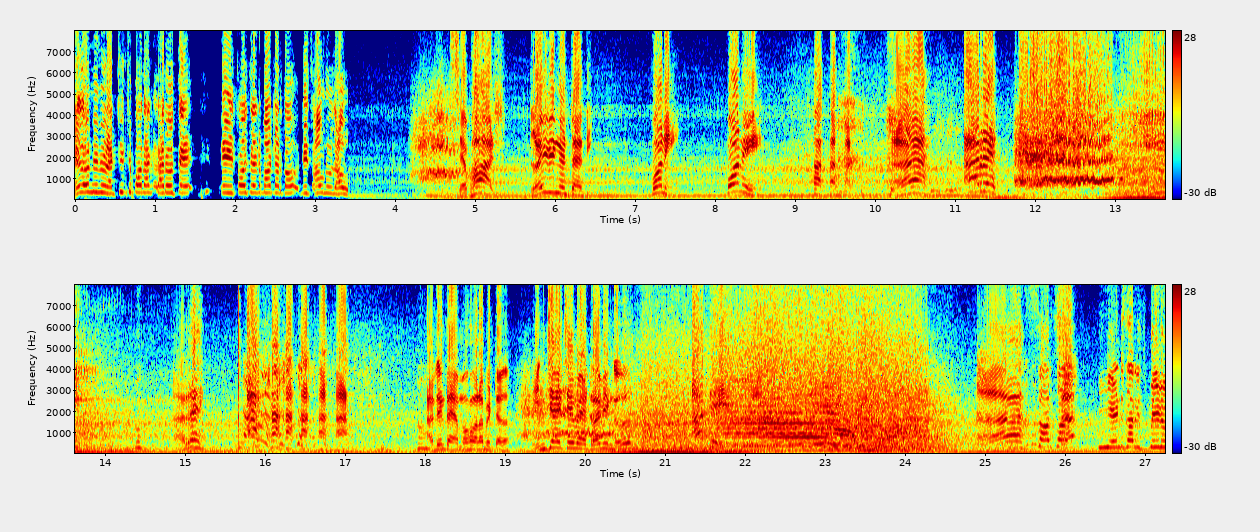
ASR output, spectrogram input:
ఏదో నిన్ను రక్షించిపోదాకా అడిగితే నీ తోచినట్టు మాట్లాడతావు నీ చావు నువ్వు చావు. శభాష్ డ్రైవింగ్ అంటే అది. పోనీ పోనీ. అరే అరే. అదేంటా మొహం అలా పెట్టావు? ఎంజాయ్ చేయవే డ్రైవింగ్ అదే. సార్ సార్ ఏంటి సార్ స్పీడు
